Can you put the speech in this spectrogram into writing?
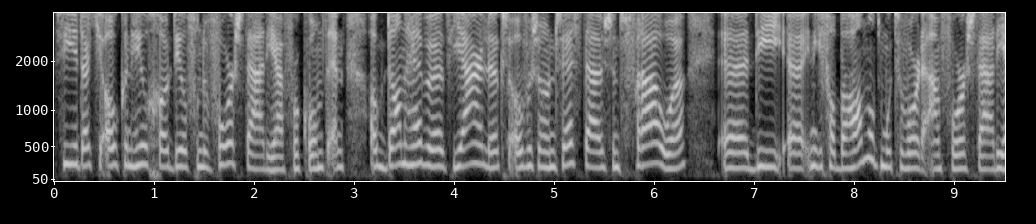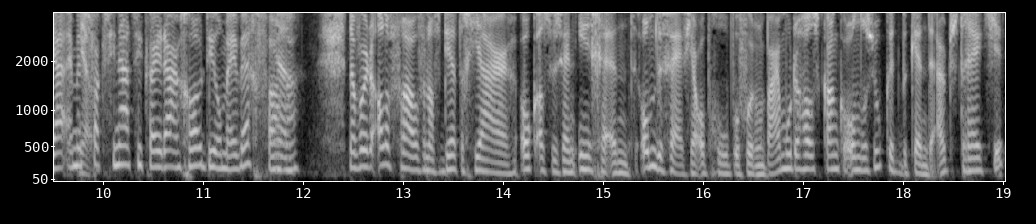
zie je dat je ook een heel groot deel van de voorstadia voorkomt. En ook dan hebben we het jaarlijks over zo'n 6000 vrouwen die in ieder geval behandeld moeten worden aan voorstadia. En met ja. vaccinatie kan je daar een groot deel mee wegvangen. Ja. Nou worden alle vrouwen vanaf 30 jaar, ook als ze zijn ingeënt, om de vijf jaar opgeroepen voor een baarmoederhalskankeronderzoek, het bekende uitstrijkje.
